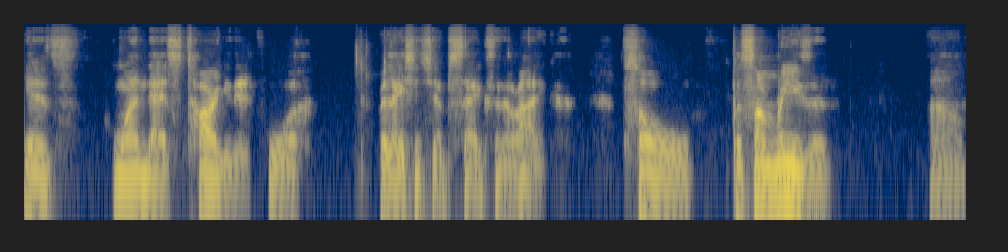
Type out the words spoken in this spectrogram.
is one that's targeted for relationship, sex, and erotica. So for some reason, um,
